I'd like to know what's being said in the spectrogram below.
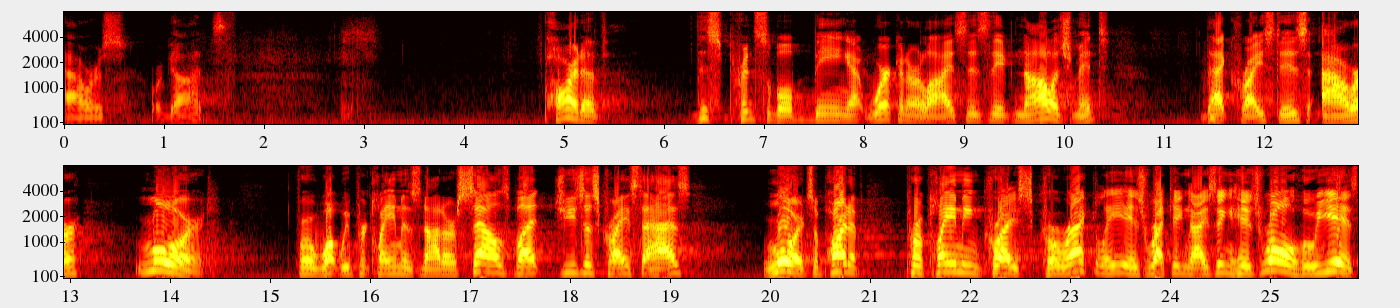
Ours or God's? Part of this principle being at work in our lives is the acknowledgement that Christ is our Lord. For what we proclaim is not ourselves, but Jesus Christ as Lord. So part of proclaiming Christ correctly is recognizing his role, who he is.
